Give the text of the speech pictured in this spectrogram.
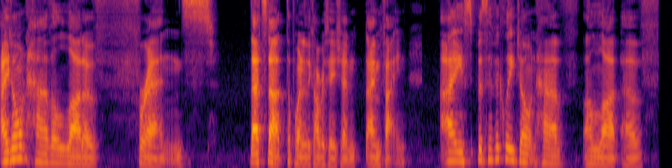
I don't have a lot of friends. That's not the point of the conversation. I'm fine. I specifically don't have a lot of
